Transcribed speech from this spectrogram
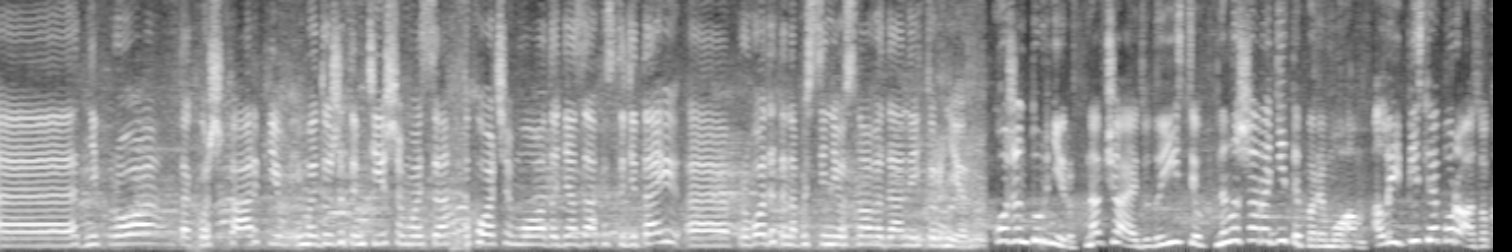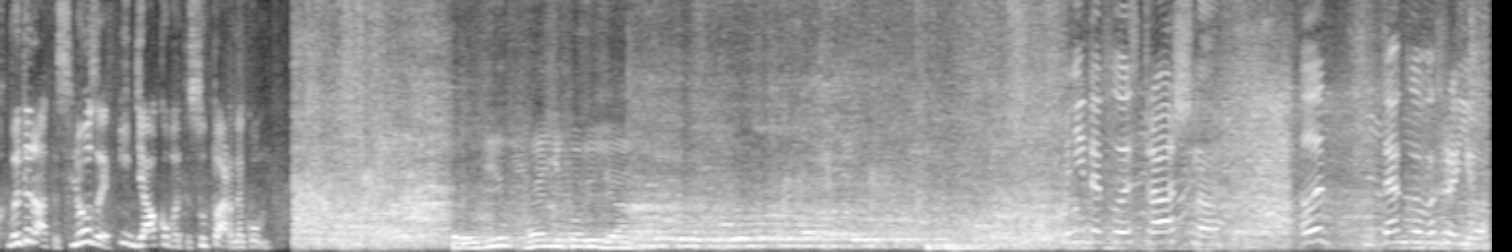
е, Дніпро, також Харків. І ми дуже тим тішимося. Хочемо до Дня захисту дітей е, проводити на постійній основі даний турнір. Кожен турнір навчає дзюдоїстів не лише радіти перемогам, але й після поразок витирати сльози і дякувати супернику. Переміг Мельніков Ілля. Мені деколи страшно, але деколи виграю.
